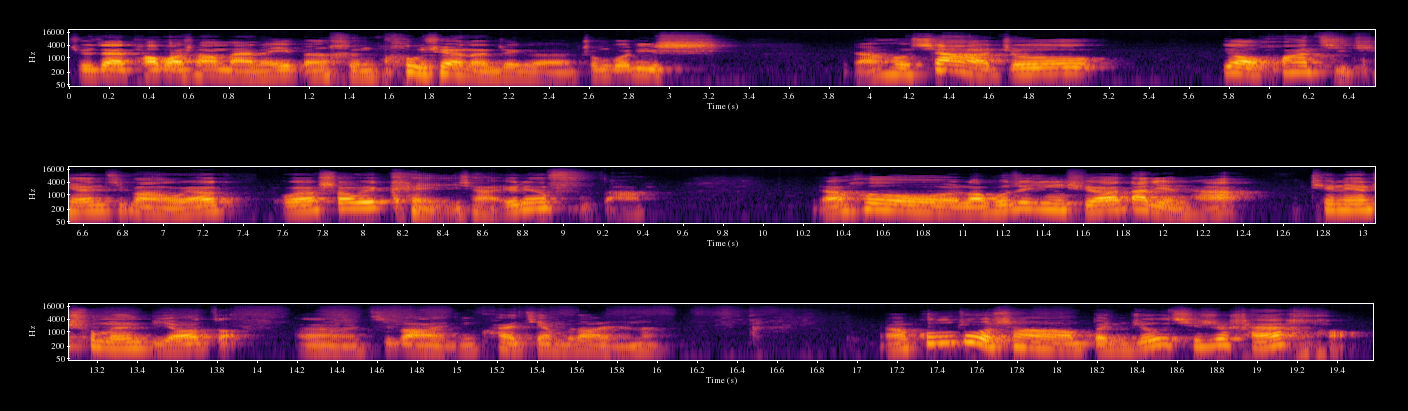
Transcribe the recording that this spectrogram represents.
就在淘宝上买了一本很酷炫的这个中国历史。然后下周要花几天，基本上我要。我要稍微啃一下，有点复杂。然后老婆最近学校大检查，天天出门比较早，嗯，基本上已经快见不到人了。然后工作上本周其实还好，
